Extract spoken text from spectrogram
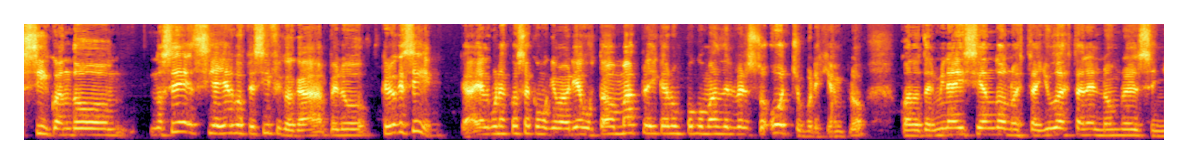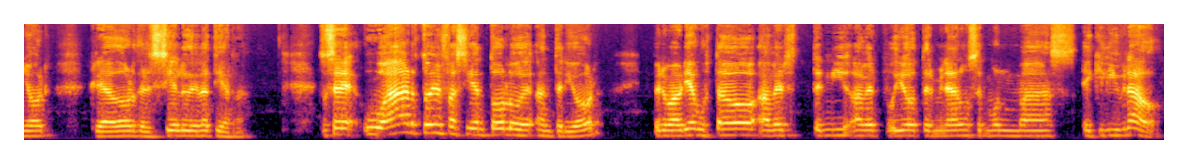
sí, cuando, no sé si hay algo específico acá, pero creo que sí. Hay algunas cosas como que me habría gustado más predicar un poco más del verso 8, por ejemplo, cuando termina diciendo, nuestra ayuda está en el nombre del Señor, creador del cielo y de la tierra. Entonces, hubo harto énfasis en todo lo anterior, pero me habría gustado haber, tenido, haber podido terminar un sermón más equilibrado,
